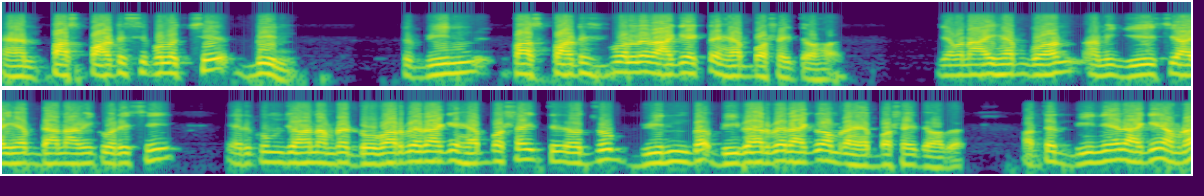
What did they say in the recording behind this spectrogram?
অ্যান্ড পাস পার্টিসিপল হচ্ছে বিন তো বিন পাস্ট পার্টিসিপলের আগে একটা হ্যাভ বসাইতে হয়। যেমন আই হ্যাভ গন আমি গিয়েছি আই হ্যাভ ডান আমি করেছি। এরকম যখন আমরা ডোভার্বের আগে হ্যাভ বসাই বিন বিভার্বের আগেও আমরা হ্যাপ বসাইতে হবে। অর্থাৎ বিনের আগে আমরা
